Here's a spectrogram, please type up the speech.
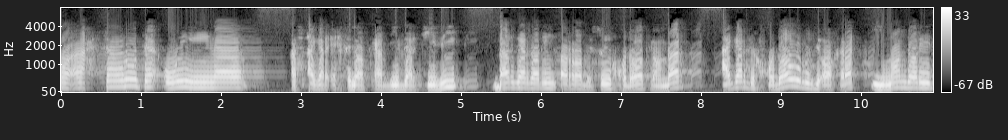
وأحسن تأویلا پس اگر اختلاف کردید در چیزی برگردارید آن را به سوی خدا و پیامبر. اگر به خدا و روز آخرت ایمان دارید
